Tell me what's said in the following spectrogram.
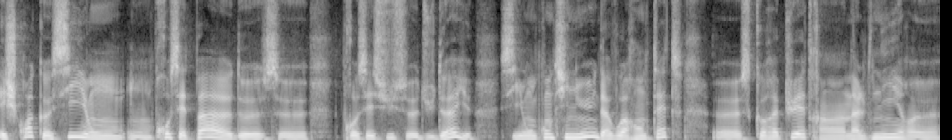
Et je crois que si on ne procède pas de ce processus du deuil, si on continue d'avoir en tête euh, ce qu'aurait pu être un avenir euh,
